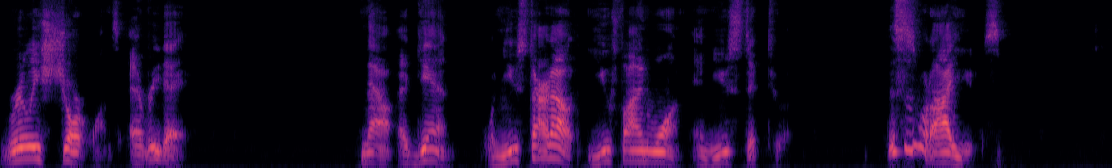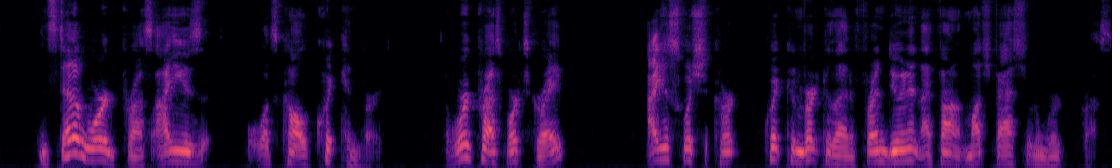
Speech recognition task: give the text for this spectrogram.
really short ones every day. Now, again, when you start out, you find one and you stick to it. This is what I use. Instead of WordPress, I use what's called Quick Convert. WordPress works great. I just switched to Quick Convert because I had a friend doing it and I found it much faster than WordPress.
